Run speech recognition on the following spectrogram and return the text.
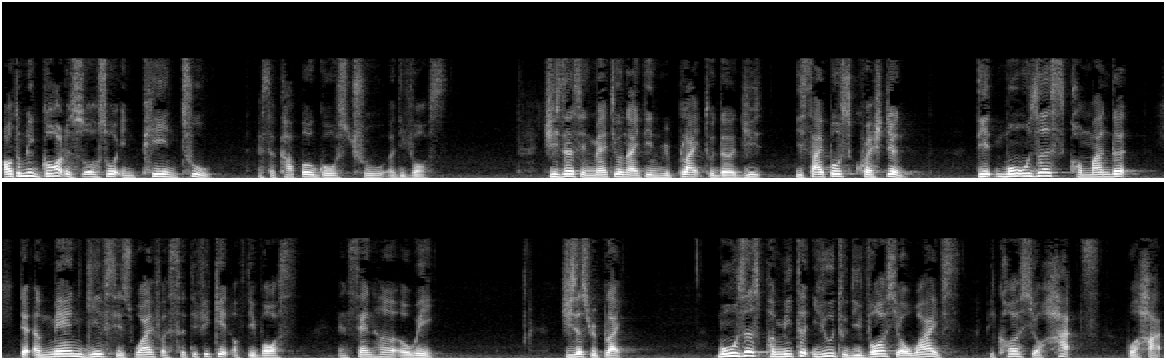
Ultimately, God is also in pain too as a couple goes through a divorce. Jesus in Matthew 19 replied to the disciples' question, Did Moses commanded that a man gives his wife a certificate of divorce and send her away? Jesus replied, Moses permitted you to divorce your wives because your hearts were hard.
